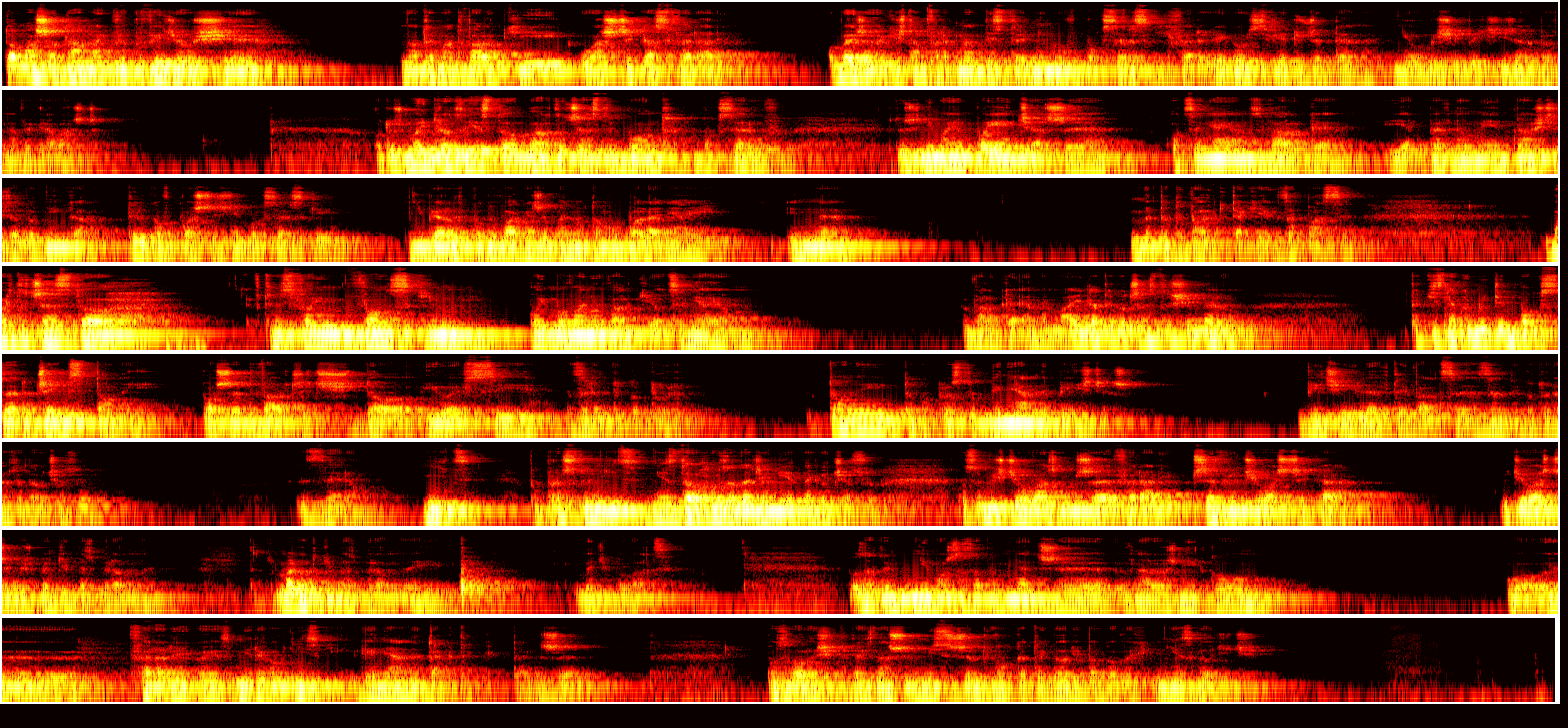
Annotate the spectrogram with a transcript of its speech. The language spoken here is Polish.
Tomasz Adamek wypowiedział się na temat walki Łaszczyka z Ferrari. Obejrzał jakieś tam fragmenty z treningów bokserskich Ferrariego i stwierdził, że ten nie umie się bić i że na pewno wygra Łaszczyk. Otóż, moi drodzy, jest to bardzo częsty błąd bokserów, którzy nie mają pojęcia, że oceniając walkę i jak pewne umiejętności zawodnika tylko w płaszczyźnie bokserskiej, nie biorąc pod uwagę, że będą tam upalenia i inne metody walki, takie jak zapasy, bardzo często w tym swoim wąskim pojmowaniu walki oceniają walkę MMA i dlatego często się mylą. Taki znakomity bokser James Toney poszedł walczyć do UFC z Rendy Couture. Tony to po prostu genialny pięściarz. Wiecie ile w tej walce z Rendy Couture zadał ciosów? Zero. Nic. Po prostu nic. Nie zdołał zadać ani jednego ciosu. Osobiście uważam, że Ferrari przewróci Łaszczyka, gdzie Łaszczyk już będzie bezbronny. Taki malutki, bezbronny i będzie po walce. Poza tym nie można zapominać, że w narożniku yy, Ferrariego jest Mirek Okniński, genialny taktyk. Także pozwolę się tutaj z naszym mistrzem dwóch kategorii wagowych nie zgodzić.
